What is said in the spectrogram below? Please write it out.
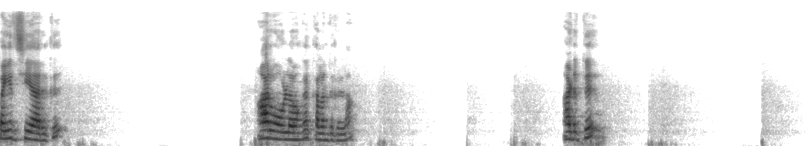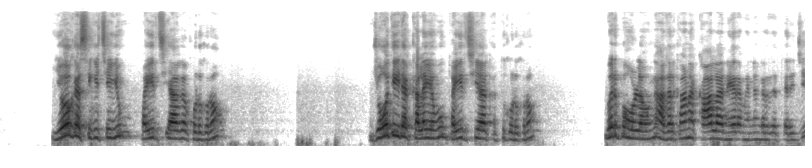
பயிற்சியாக இருக்குது ஆர்வம் உள்ளவங்க கலந்துக்கலாம். அடுத்து யோக சிகிச்சையும் பயிற்சியாக கொடுக்குறோம். ஜோதிட கலையவும் பயிற்சியாக கற்றுக் கொடுக்குறோம். விருப்பம் உள்ளவங்க அதற்கான கால நேரம் என்னங்கிறத தெரிஞ்சு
